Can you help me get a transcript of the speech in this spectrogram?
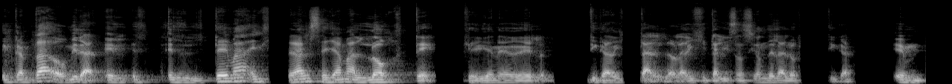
Encantado. Mira, el, el, tema en general se llama LogTech, que viene de logística digital o la digitalización de la logística. Em,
